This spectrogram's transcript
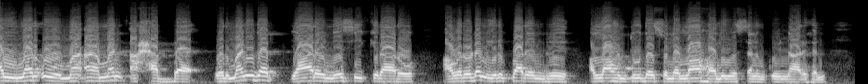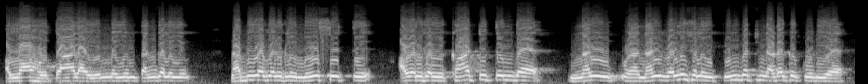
அல் மர்உ மன் அஹப்ப ஒரு மனிதர் யாரை நேசிக்கிறாரோ அவருடன் இருப்பார் என்று அல்லாஹும் தூதர் ஸல்லல்லாஹு அலி வசலம் கூறினார்கள் அல்லாஹு தாலா என்னையும் தங்களையும் நபி அவர்களை நேசித்து அவர்கள் காட்டி தந்த நல் நல்வழிகளை பின்பற்றி நடக்கக்கூடிய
